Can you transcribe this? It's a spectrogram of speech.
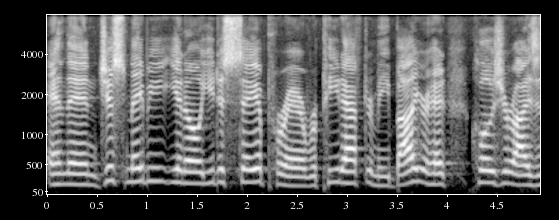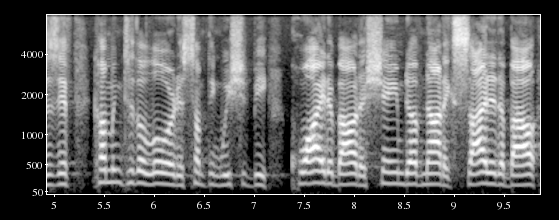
and then just maybe, you know, you just say a prayer, repeat after me, bow your head, close your eyes, as if coming to the Lord is something we should be quiet about, ashamed of, not excited about,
